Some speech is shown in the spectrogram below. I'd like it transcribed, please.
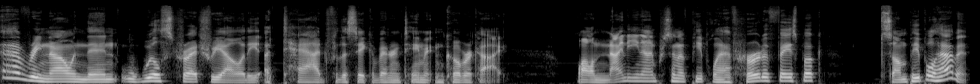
Every now and then, we'll stretch reality a tad for the sake of entertainment in Cobra Kai. While 99% of people have heard of Facebook, some people haven't.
